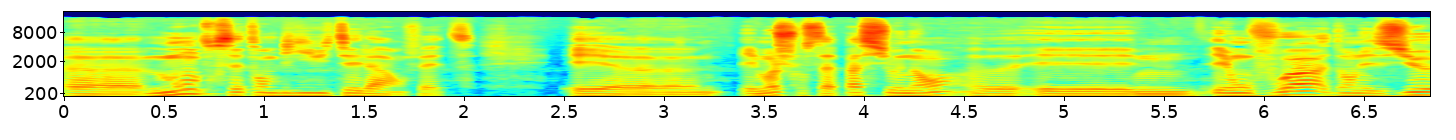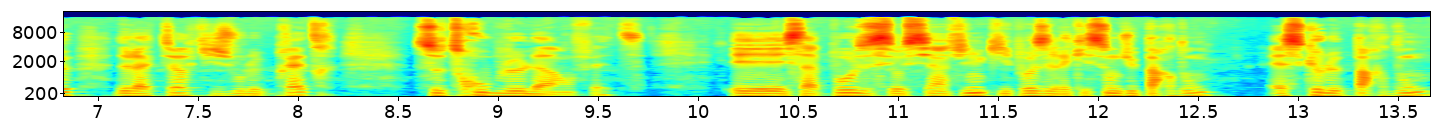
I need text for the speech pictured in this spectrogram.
euh, montre cette ambiguïté-là en fait. Et, euh, et, moi je trouve ça passionnant et, et, on voit dans les yeux de l'acteur qui joue le prêtre ce trouble-là en fait. Et ça pose, c'est aussi un film qui pose la question du pardon est-ce que le pardon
